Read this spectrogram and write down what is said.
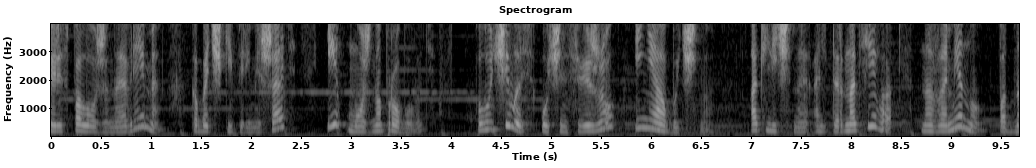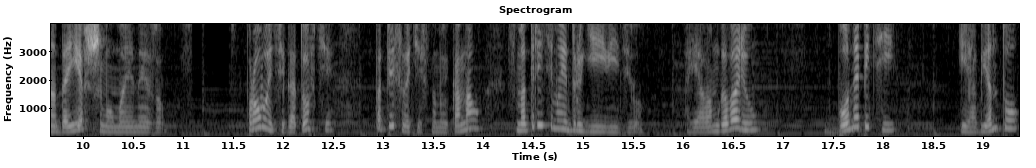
Через положенное время кабачки перемешать и можно пробовать. Получилось очень свежо и необычно. Отличная альтернатива на замену поднадоевшему майонезу. Пробуйте, готовьте, подписывайтесь на мой канал, смотрите мои другие видео. А я вам говорю, бон аппетит и абьянто!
